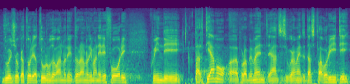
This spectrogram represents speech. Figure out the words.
due giocatori a turno dovranno, dovranno rimanere fuori quindi partiamo eh, probabilmente, anzi sicuramente da sfavoriti,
